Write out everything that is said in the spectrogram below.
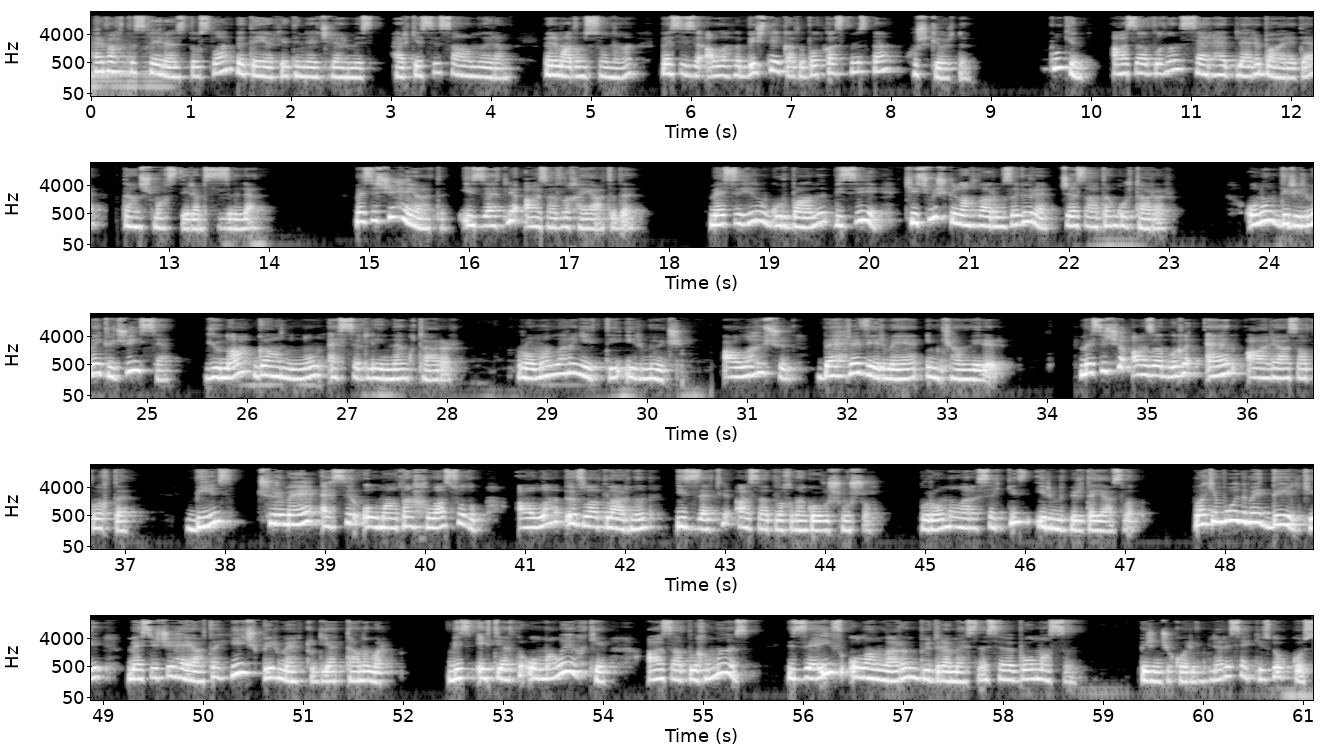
Hər vaxtınız xeyir əziz dostlar və dəyərli dinləyicilərimiz. Hər kəsi salamlayıram. Mənim adım Sona və sizi Allahla 5 dəqiqə adlı podkastımızda xoş gördüm. Bu gün azadlığın sərhədləri barədə danışmaq istəyirəm sizinlə. Məsihçi həyatı izzətli azadlıq həyatıdır. Məsihin qurbanı bizi keçmiş günahlarımıza görə cəzadan qurtarır. Onun dirilmə gücü isə günah qanununun əsirliyindən qurtarır. Romalılara 7:23 Allah üçün bəhrə verməyə imkan verir. Məsihçi azadlığı ən ali azadlıqdır. Biz çürüməyə əsir olmaqdan xilas olub Allah övladlarının izzətli azadlığına qovuşmuşuq. Bu Romalılara 8:21-də yazılıb. Lakin bu o demək deyil ki, məsihçi həyatı heç bir məhdudiyyət tanımır. Biz ehtiyatlı olmalıyıq ki, azadlığımız zəif olanların büdrəməsinə səbəb olmasın. 1-ci Korinlilərə 8:9.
